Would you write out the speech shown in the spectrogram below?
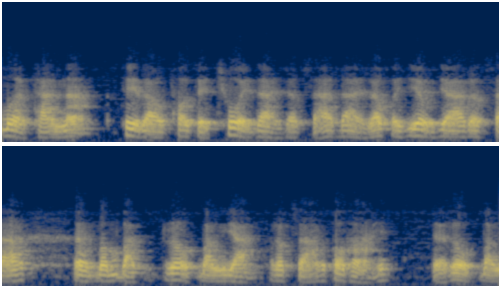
เมื่อฐานะ ที่เราพอจะช่วยได้รักษาได้แล้วก็เยียวยารักษาบำบัดโรคบางอย่าง รักษาแล้วก็หาย แต่โรคบาง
